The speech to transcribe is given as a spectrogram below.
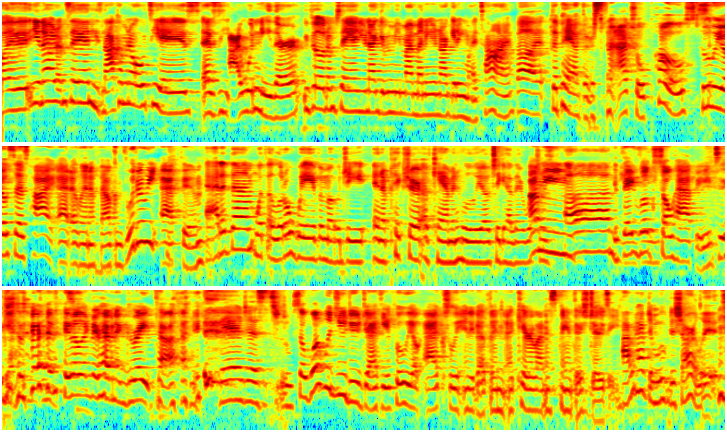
uh, you know what I'm saying. He's not coming to OTAs, as he, I wouldn't either. You feel what I'm saying? You're not giving me my money, you're not getting my time. But the Panthers In the actual post, Julio says hi at Atlanta Falcons, literally at them. added them with a little wave emoji and a picture of Cam and Julio together, which I is mean, amazing. They look so happy together. they look like they're having a great time. They're just. So, what would you do, Jackie, if Julio actually ended up in a Carolina's Panthers jersey? I would have to move to Charlotte.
